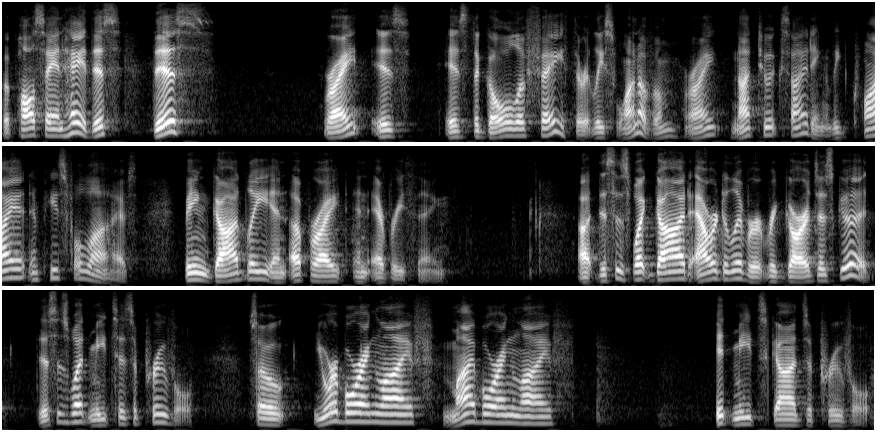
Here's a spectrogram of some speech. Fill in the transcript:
But Paul's saying, hey, this, this, right, is, is the goal of faith, or at least one of them, right? Not too exciting. Lead quiet and peaceful lives, being godly and upright in everything. Uh, this is what God, our deliverer, regards as good. This is what meets his approval. So, your boring life, my boring life, it meets God's approval.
